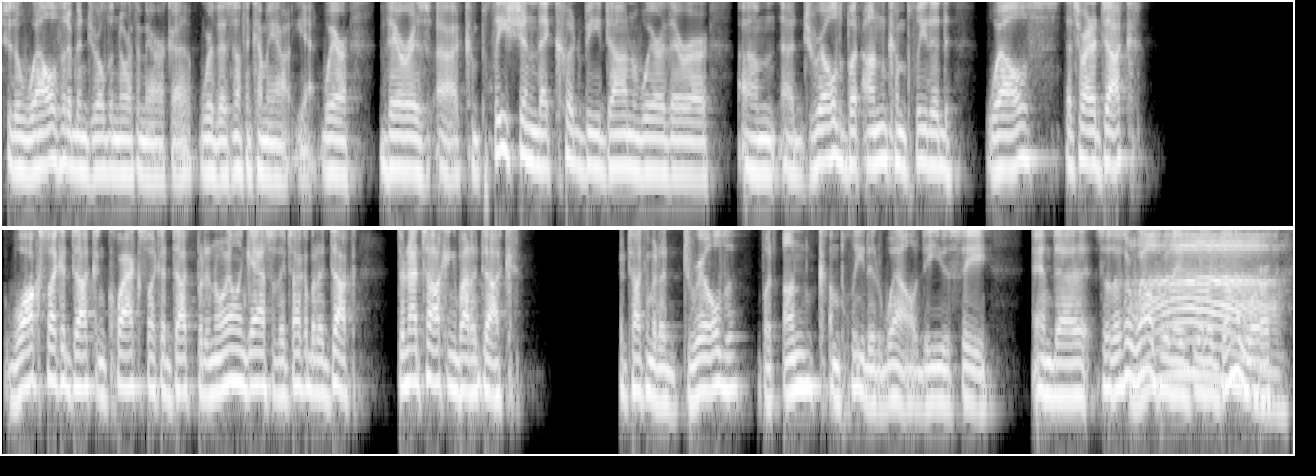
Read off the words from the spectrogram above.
to the wells that have been drilled in North America where there's nothing coming out yet, where there is a completion that could be done, where there are um, uh, drilled but uncompleted wells. That's right, a duck walks like a duck and quacks like a duck. But in oil and gas, if they talk about a duck, they're not talking about a duck. They're talking about a drilled but uncompleted well, DUC. And uh, so those are wells ah. where, they, where they've done the work. Ah.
